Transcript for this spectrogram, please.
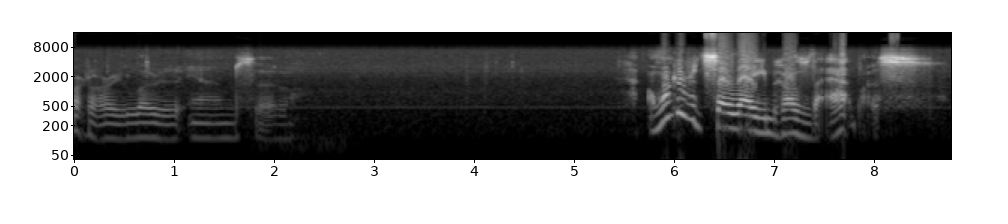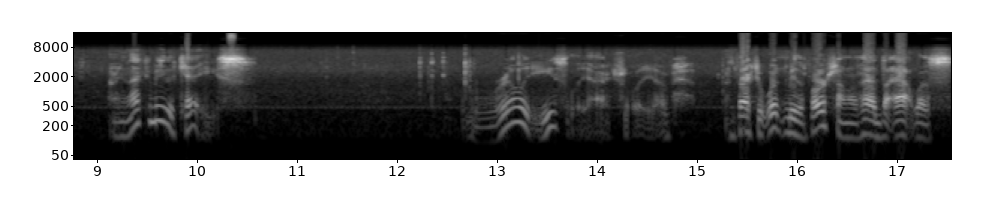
Part's already loaded in, so... I wonder if it's so laggy because of the Atlas. I mean, that could be the case. Really easily, actually. I've, in fact, it wouldn't be the first time I've had the Atlas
